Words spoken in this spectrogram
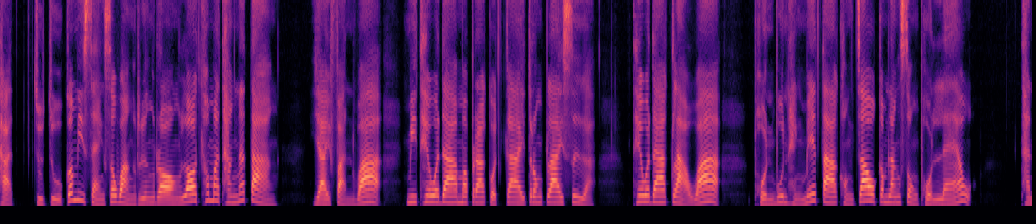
ขัด จู่ๆก็มีแสงสว่างเรืองรองลอดเข้ามาทางหน้าต่าง ยายฝันว่ามีเทวดามาปรากฏกายตรงปลายเสื่อ เทวดากล่าวว่า ผลบุญแห่งเมตตาของเจ้ากำลังส่งผลแล้ว ทัน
